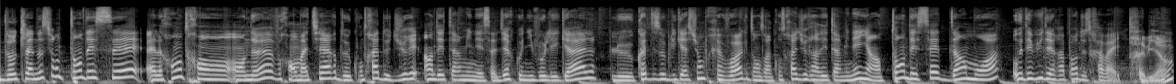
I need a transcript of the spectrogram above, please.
Donc la notion de temps d'essai, elle rentre en, en œuvre en matière de contrat de durée indéterminée. Ça veut dire qu'au niveau légal, le Code des obligations prévoit que dans un contrat de durée indéterminée, il y a un temps d'essai d'un mois au début des rapports de travail. Très bien.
